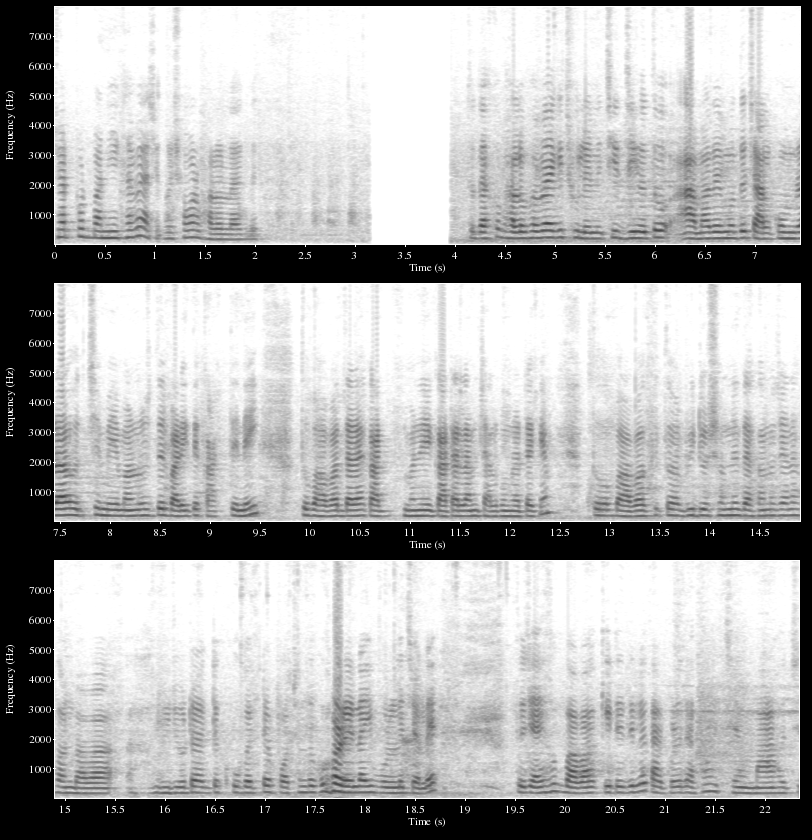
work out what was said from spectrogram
ঝটপট বানিয়ে খাবে, আশা করি সবার ভালো লাগবে। তো দেখো, ভালোভাবে আগে ছুলে নিচ্ছি। যেহেতু আমাদের মধ্যে চাল কুমড়া হচ্ছে, মেয়ে মানুষদের বাড়িতে কাটতে নেই। তো বাবার দ্বারা কাট মানে কাটালাম চাল কুমড়াটাকে তো বাবাকে তো আর ভিডিওর সামনে দেখানো যায় না, কারণ বাবা ভিডিওটা একটা খুব একটা পছন্দ করে নাই বললে চলে। তো যাই হোক, বাবা কেটে দিলে। তারপরে দেখো হচ্ছে, মা হচ্ছে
